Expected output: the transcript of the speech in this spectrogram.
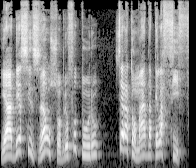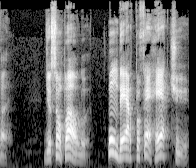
e a decisão sobre o futuro será tomada pela FIFA. De São Paulo, Humberto Ferretti.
